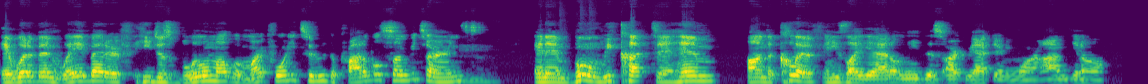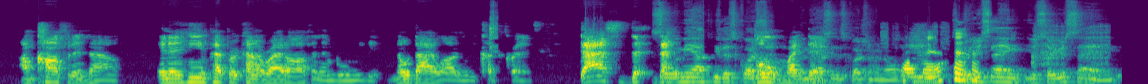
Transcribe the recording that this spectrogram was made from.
It would have been way better if he just blew him up with Mark Forty Two, the prodigal son returns, mm. and then boom, we cut to him on the cliff, and he's like, "Yeah, I don't need this arc reactor anymore. I'm, you know, I'm confident now." And then he and Pepper kind of ride off, and then boom, we get no dialogue, and we cut the credits. That's the, So let me ask you this question. Boom, right let me there. ask you this question, Ronaldo. Oh, man. so you're saying you so you're saying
